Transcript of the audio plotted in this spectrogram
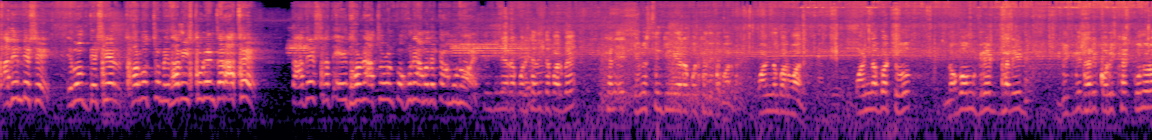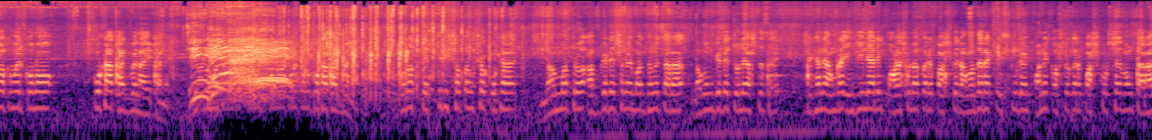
স্বাধীন দেশে এবং দেশের সর্বোচ্চ মেধাবী স্টুডেন্ট যারা আছে তাদের সাথে এই ধরনের আচরণ কখনোই আমাদের কাম্য নয়। ইঞ্জিনিয়াররা পরীক্ষা দিতে পারবে। এখানে এমএসসি ইঞ্জিনিয়াররা পরীক্ষা দিতে পারবে। Point number one point number two নবম গ্রেডধারী ডিগ্রিধারী পরীক্ষায় কোনো রকমের কোনো কোটা থাকবে না এখানে। কোনো কোটা থাকবে না। কোনো তেত্রিশ শতাংশ কোঠা নামমাত্র আপগ্রেডেশনের মাধ্যমে তারা নবম গ্রেডে চলে আসতেছে। সেখানে আমরা ইঞ্জিনিয়ারিং পড়াশোনা করে পাশ করে আমাদের একটা স্টুডেন্ট অনেক কষ্ট করে পাশ করছে এবং তারা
